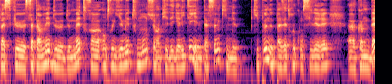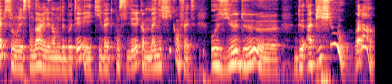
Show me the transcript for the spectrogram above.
parce que ça permet de, de mettre, entre guillemets, tout le monde sur un pied d'égalité. Il y a une personne qui ne qui peut ne pas être considérée euh, comme belle selon les standards et les normes de beauté et qui va être considérée comme magnifique en fait aux yeux de, euh, de Happy Few. Voilà.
